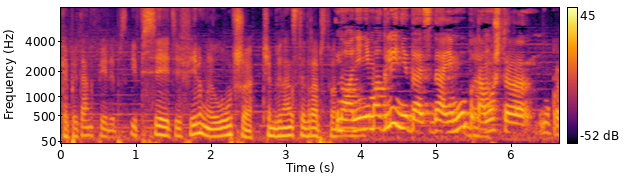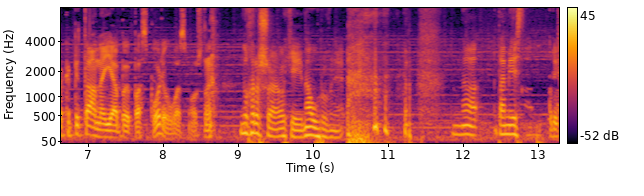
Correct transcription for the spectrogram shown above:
Капитан Филлипс. И все эти фильмы лучше, чем 12 лет рабства. Но они не могли не дать, да, ему, Да. потому что... Ну, про Капитана я бы поспорил, возможно. Ну хорошо, окей, на уровне. Но там есть... При,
